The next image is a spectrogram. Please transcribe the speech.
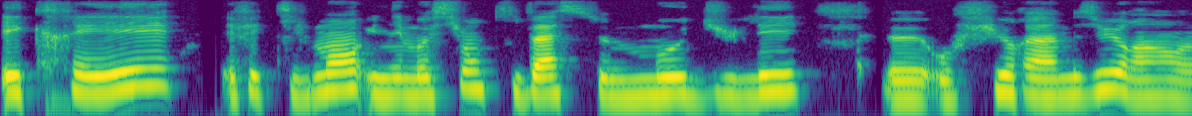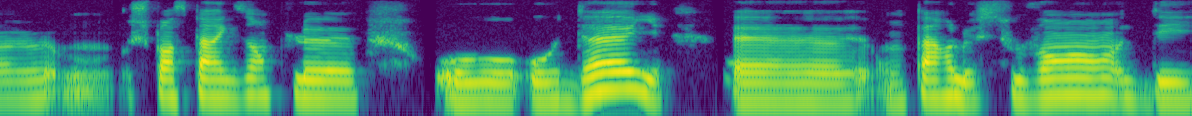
et créer effectivement une émotion qui va se moduler euh, au fur et à mesure. Hein. Euh, je pense par exemple euh, au, deuil. On parle souvent des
